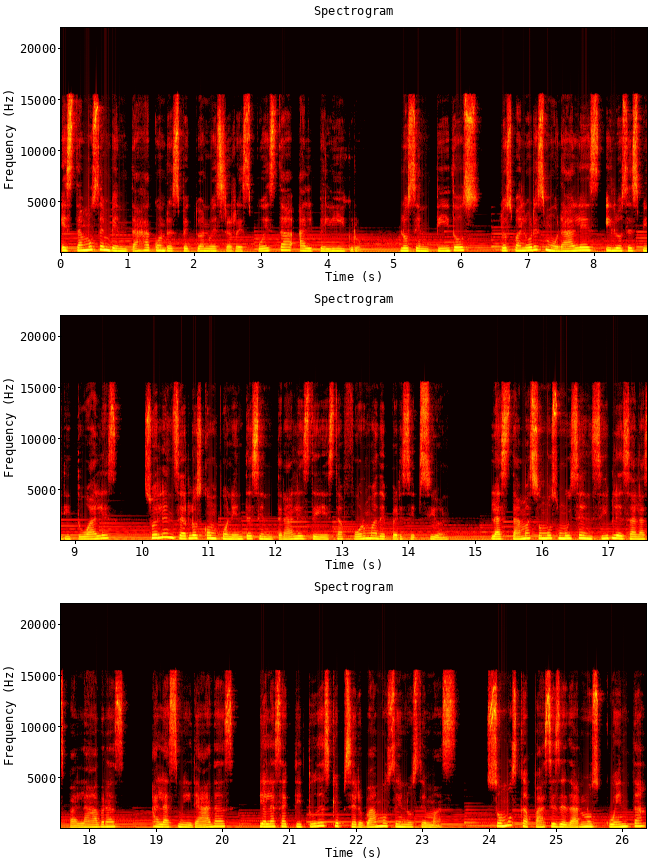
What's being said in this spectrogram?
estamos en ventaja con respecto a nuestra respuesta al peligro. Los sentidos, los valores morales y los espirituales suelen ser los componentes centrales de esta forma de percepción. Las damas somos muy sensibles a las palabras, a las miradas y a las actitudes que observamos en los demás somos capaces de darnos cuenta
